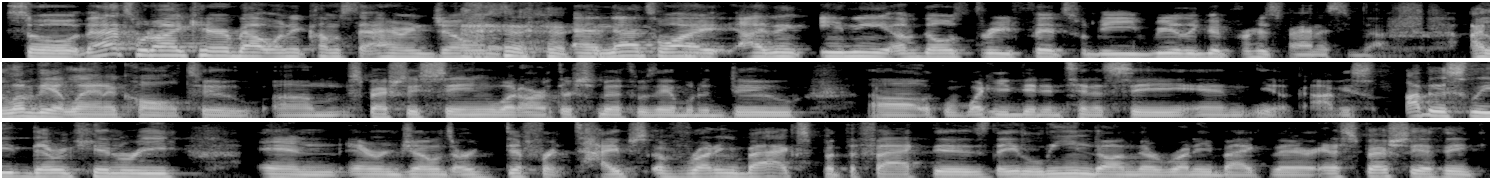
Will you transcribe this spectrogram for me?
So that's what I care about when it comes to Aaron Jones. and that's why I think any of those three fits would be really good for his fantasy value. I love the Atlanta call too, um, especially seeing what Arthur Smith was able to do, uh, what he did in Tennessee. And, you know, obviously, obviously Derrick Henry and Aaron Jones are different types of running backs. But the fact is they leaned on their running back there. And especially, I think,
